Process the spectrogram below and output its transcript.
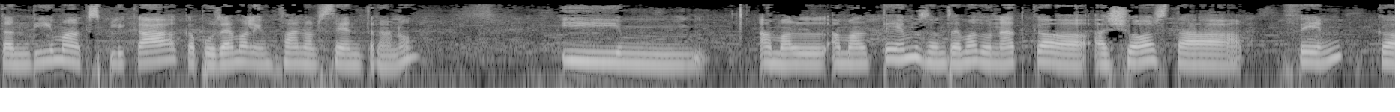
tendim a explicar que posem l'infant al centre, no? I mm, amb el, amb el temps ens hem adonat que això està fent que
